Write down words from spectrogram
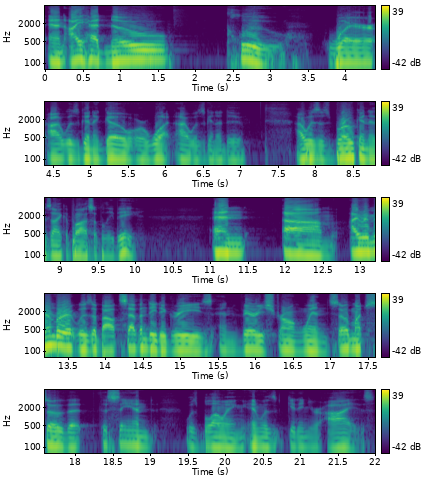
And I had no clue where I was going to go or what I was going to do. I was as broken as I could possibly be. And um, I remember it was about 70 degrees and very strong wind, so much so that the sand was blowing and was getting your eyes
